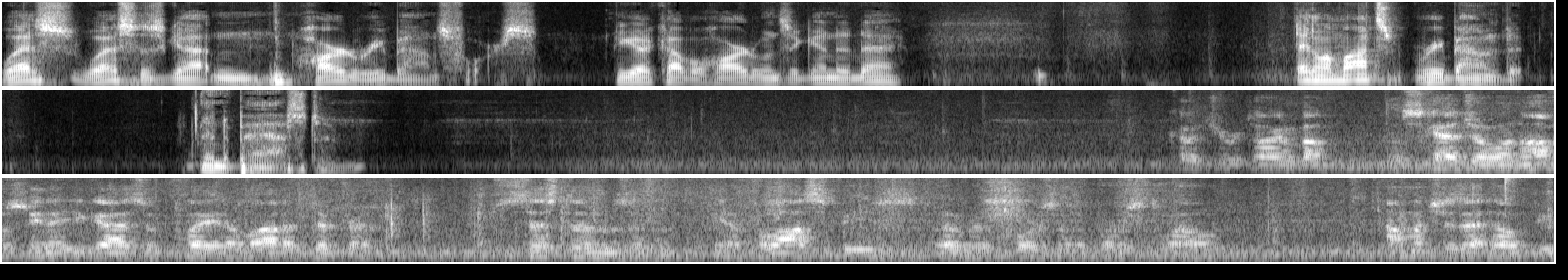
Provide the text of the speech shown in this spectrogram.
Wes Wes has gotten hard rebounds for us. He got a couple hard ones again today. And Lamont's rebounded it in the past. Coach, you were talking about the schedule, and obviously, you know, you guys have played a lot of different systems and you know philosophies over the course of the first 12. How much does that help you,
